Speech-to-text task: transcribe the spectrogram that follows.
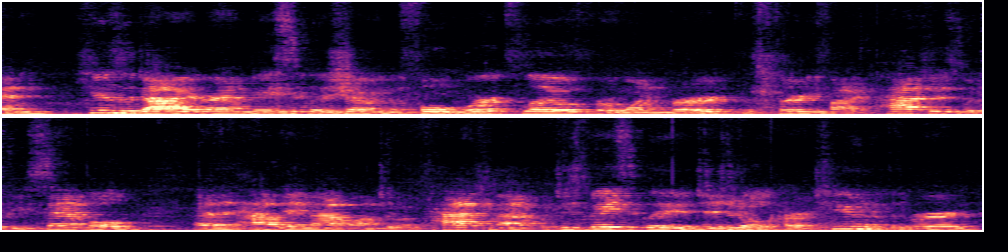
And here's a diagram basically showing the full workflow for one bird. There's 35 patches, which we sampled, and then how they map onto a patch map, which is basically a digital cartoon of the bird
